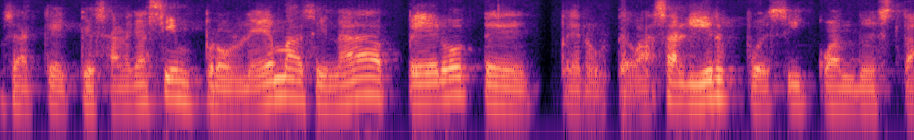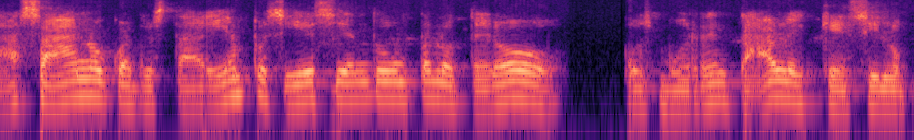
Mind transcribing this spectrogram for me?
o sea, que, que salga sin problemas y nada, pero te, pero te va a salir, pues, y cuando está sano, cuando está bien, pues sigue siendo un pelotero, pues, muy rentable, que si lo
